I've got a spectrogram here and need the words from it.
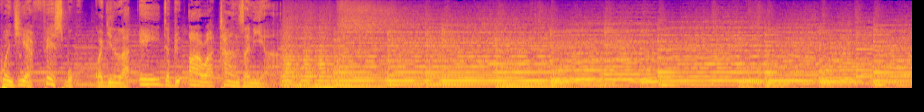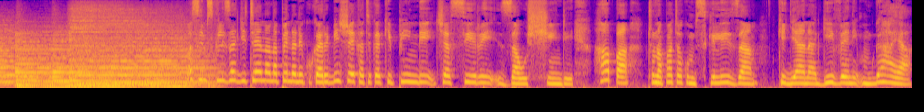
kwa njia ya facebook kwa jina la awr tanzania. Msikilizaji tena napenda nikukaribishe katika kipindi cha siri za ushindi. Hapa tunapata kumsikiliza kijana given mgaya.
